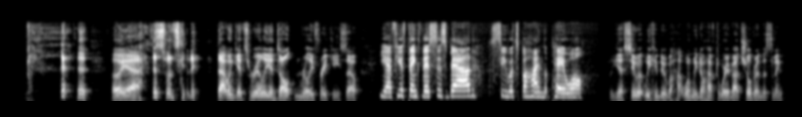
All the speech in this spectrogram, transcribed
oh yeah, this one's gonna. That one gets really adult and really freaky. So Yeah, if you think this is bad, see what's behind the paywall. yeah, see what we can do behind, when we don't have to worry about children listening.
